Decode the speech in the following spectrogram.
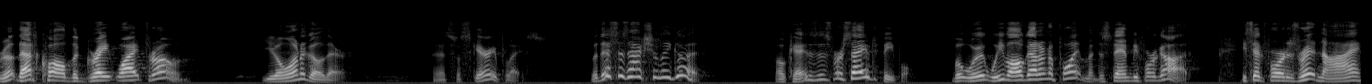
That's called the Great White Throne. You don't want to go there. That's a scary place. But this is actually good. Okay, this is for saved people. But we have all got an appointment to stand before God. He said, For it is written, I,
